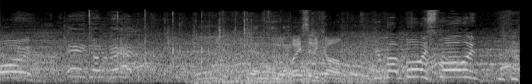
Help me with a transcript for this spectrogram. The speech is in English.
Aboard! Hey, go back! Place did he call? You're my boy, Smalley!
